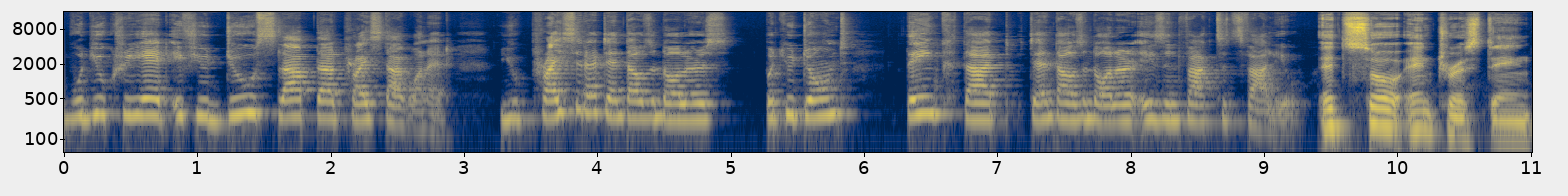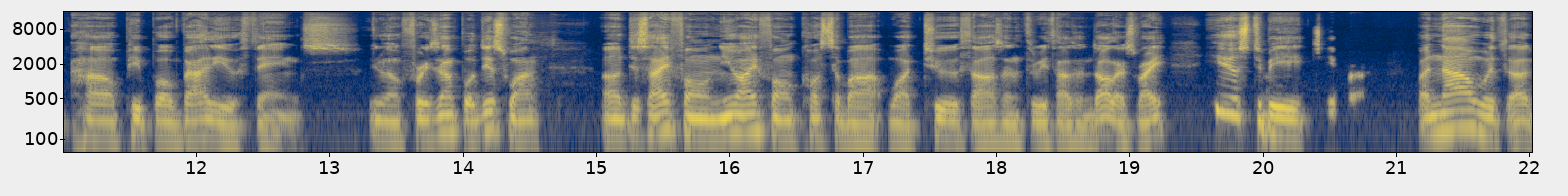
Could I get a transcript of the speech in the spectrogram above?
would you create if you do slap that price tag on it? You price it at $10,000, but you don't think that $10,000 is in fact its value. It's so interesting how people value things. You know, for example, this one, uh, this iPhone, new iPhone costs about what, $2,000, $3,000, right? It used to be cheaper but now with uh,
